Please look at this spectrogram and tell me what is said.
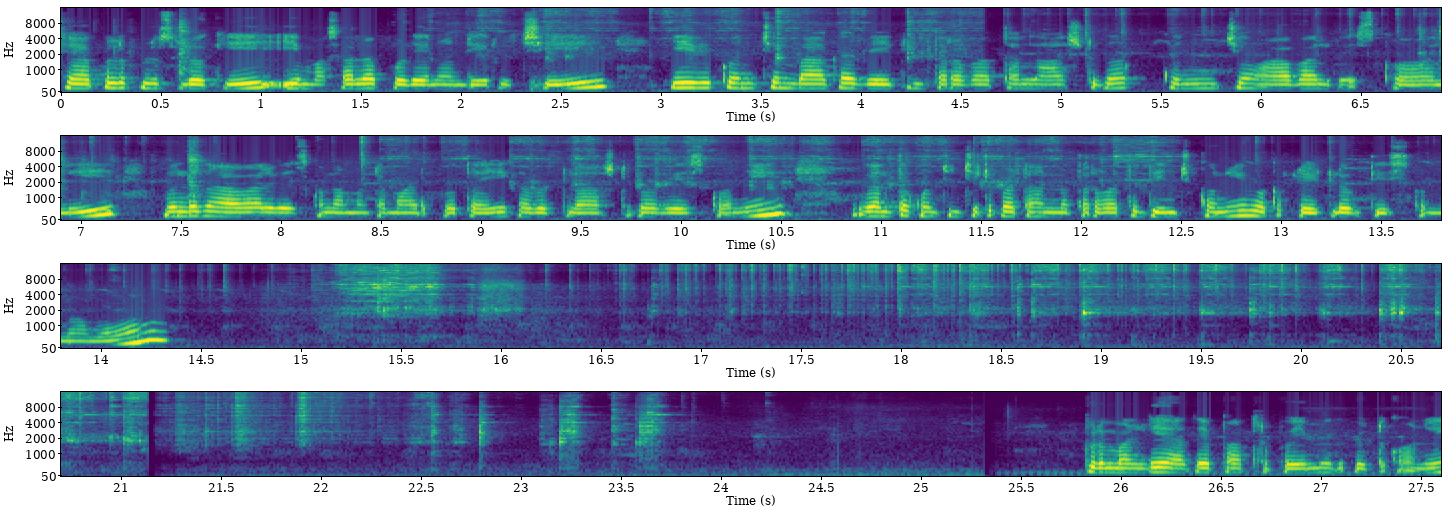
చేపల పులుసులోకి ఈ మసాలా పొడేనండి రుచి. ఇవి కొంచెం బాగా వేగిన తర్వాత లాస్ట్గా కొంచెం ఆవాలు వేసుకోవాలి. ముందుగా ఆవాలు వేసుకున్నామంటే మాడిపోతాయి కాబట్టి లాస్ట్గా వేసుకొని ఇవంతా కొంచెం చిటపట అన్న తర్వాత దించుకొని ఒక ప్లేట్లోకి తీసుకున్నాము ఇప్పుడు మళ్ళీ అదే పాత్ర పొయ్యి మీద పెట్టుకొని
